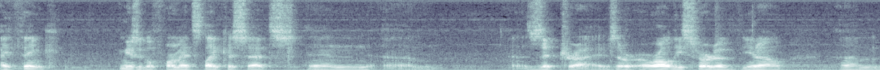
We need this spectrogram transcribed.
I think musical formats like cassettes and um, uh, zip drives or, or all these sort of you know um,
